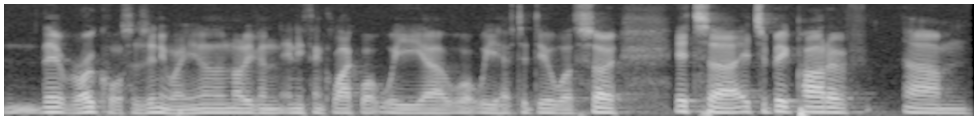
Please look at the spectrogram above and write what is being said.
they're road courses anyway. You know, they're not even anything like what we uh, what we have to deal with. So it's uh, it's a big part of um,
